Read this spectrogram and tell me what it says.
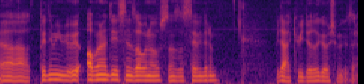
Ee, dediğim gibi abone değilseniz abone olursanız da sevinirim. Bir dahaki videoda görüşmek üzere.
